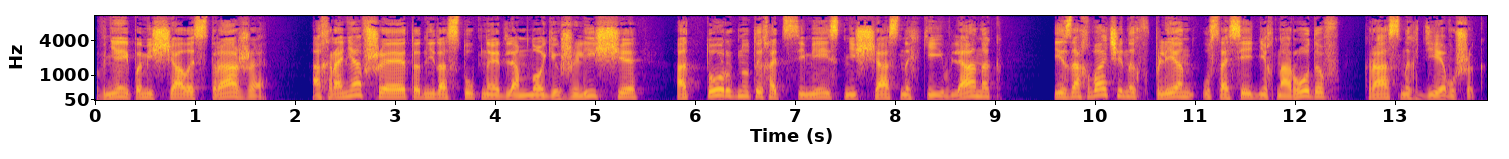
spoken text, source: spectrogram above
В ней помещалась стража, охранявшая это недоступное для многих жилище, отторгнутых от семейств несчастных киевлянок и захваченных в плен у соседних народов красных девушек,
